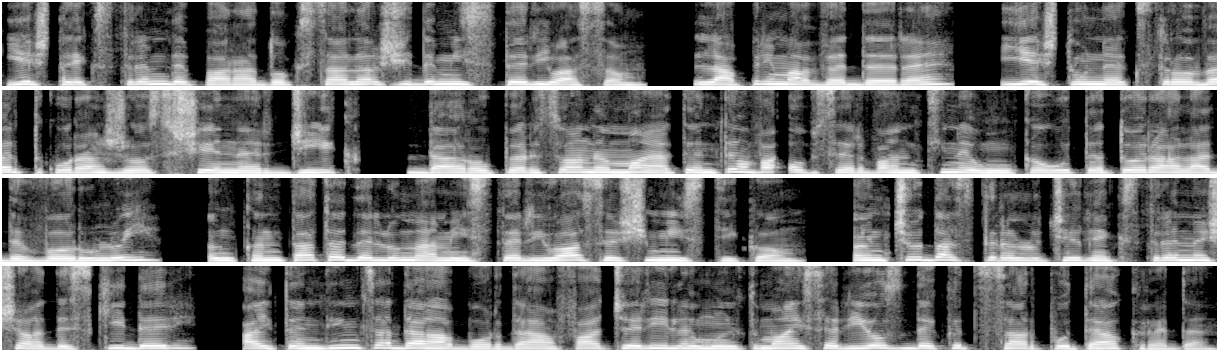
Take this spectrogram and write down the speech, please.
Ești extrem de paradoxală și de misterioasă. La prima vedere, ești un extrovert curajos și energic, dar o persoană mai atentă va observa în tine un căutător al adevărului, încântată de lumea misterioasă și mistică. În ciuda strălucirii extreme și a deschiderii, ai tendința de a aborda afacerile mult mai serios decât s-ar putea crede.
